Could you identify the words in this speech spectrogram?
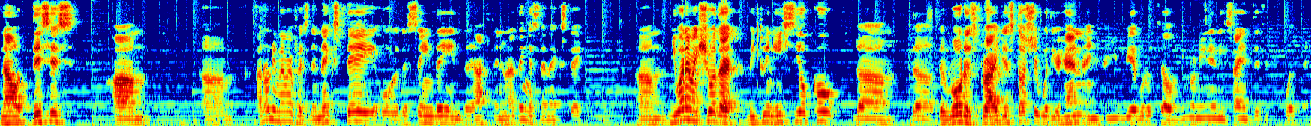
Now, this is um, um, I don't remember if it's the next day or the same day in the afternoon. I think it's the next day. Um, you want to make sure that between each seal coat, the, the, the road is dry. Just touch it with your hand and, and you'll be able to tell. You don't need any scientific equipment.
